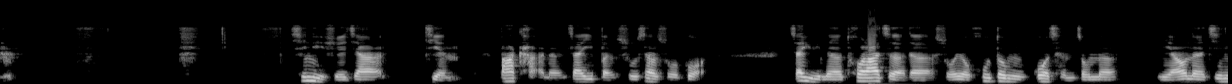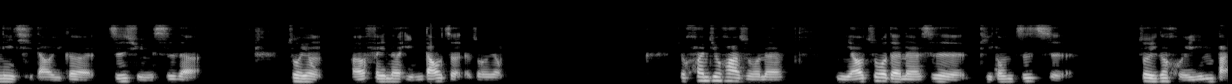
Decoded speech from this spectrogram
心理学家简巴卡呢在一本书上说过，在与呢拖拉者的所有互动过程中呢，你要呢尽力起到一个咨询师的作用，而非呢引导者的作用。就换句话说呢，你要做的呢是提供支持，做一个回音板，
